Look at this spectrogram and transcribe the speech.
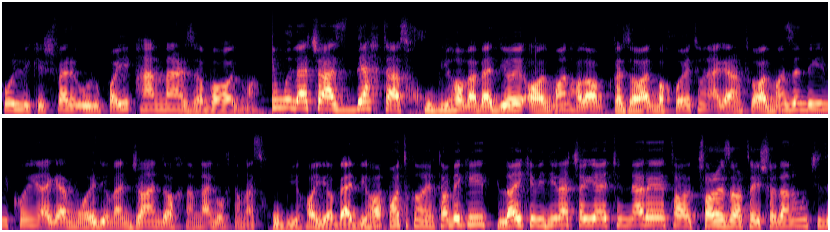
کلی کشور اروپایی هم مرزه با آلمان. این بود بچه ها 10 تا از خوبی ها و بدی های آلمان. حالا قضاوت با خودتون اگر تو آلمان زندگی می‌کنید اگر موردی من جا انداختم نگفتم از خوبی ها یا بدی ها ما تو کامنت ها بگید like ویدیو بچه ها یادتون نره تا 4000 تایی شدنمون چیز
